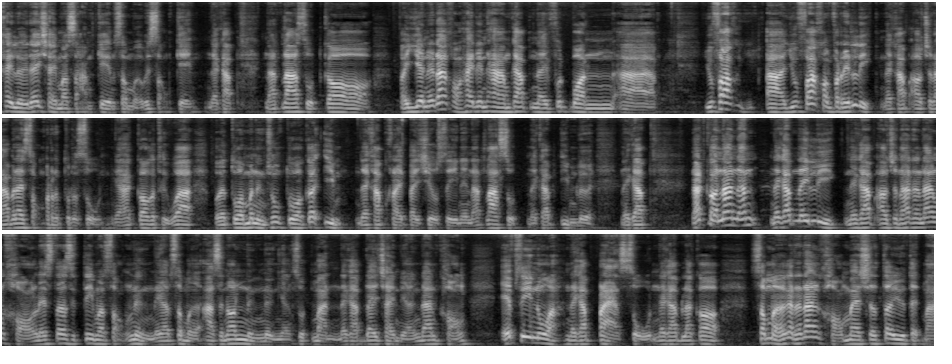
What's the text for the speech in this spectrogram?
ใครเลยได้ชัยมา 3 เกมเสมอไป 2 เกมนะครับนัดล่าสุดก็ไปเยือนในด้านของไฮเดนฮามครับในฟุตบอลอ่ายูฟ่าอ่ายูฟ่าคอนเฟอเรนซ์ลีกนะครับเอาชนะไปได้ 2 ประตูต่อศูนย์นะฮะก็ถือว่าเปิดตัวมาหนึ่งช่วงตัวก็อิ่มนะครับใครไปเชลซีในนัดล่าสุดนะครับอิ่มเลยนะครับ นัดก่อนหน้านั้นนะครับในลีกนะครับเอาชนะทางด้านของเลสเตอร์ซิตี้มา 2-1 นะครับเสมออาร์เซนอล 1-1 อย่างสุดมันนะครับได้ชัยเหนือทางด้านของ FC นัวนะครับ8-0 นะครับแล้วก็เสมอกับทางด้านของแมนเชสเตอร์ยูไนเต็ดมา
